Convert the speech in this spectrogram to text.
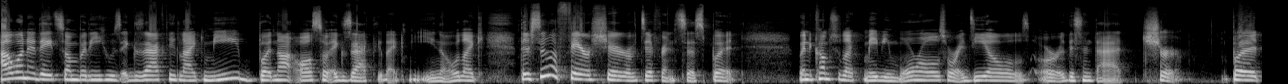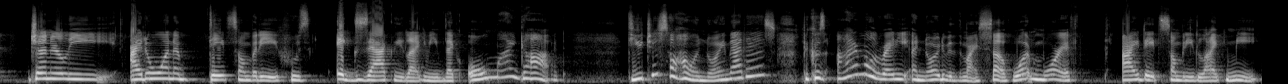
i want to date somebody who's exactly like me but not also exactly like me you know? Like there's still a fair share of differences but when it comes to like maybe morals or ideals or this and that sure but generally i don't want to date somebody who's exactly like me. Like, oh my God. Do you just know how annoying that is? Because I'm already annoyed with myself. What more if I date somebody like me?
